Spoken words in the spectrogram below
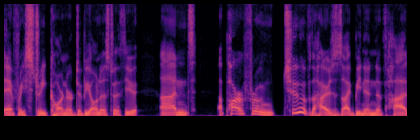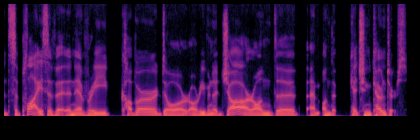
every street corner, to be honest with you. And apart from two of the houses I've been in have had supplies of it in every cupboard or, or even a jar on the um, on the kitchen counters.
